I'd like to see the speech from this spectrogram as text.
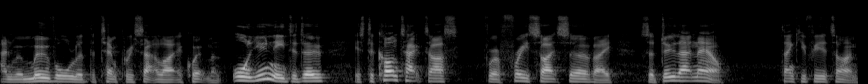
and remove all of the temporary satellite equipment. All you need to do is to contact us for a free site survey. So do that now. Thank you for your time.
